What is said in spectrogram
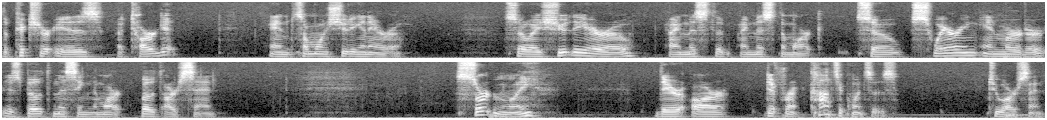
The picture is a target and someone shooting an arrow. So I shoot the arrow, I miss the I miss the mark. So swearing and murder is both missing the mark. Both are sin. Certainly, there are different consequences to our sin.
